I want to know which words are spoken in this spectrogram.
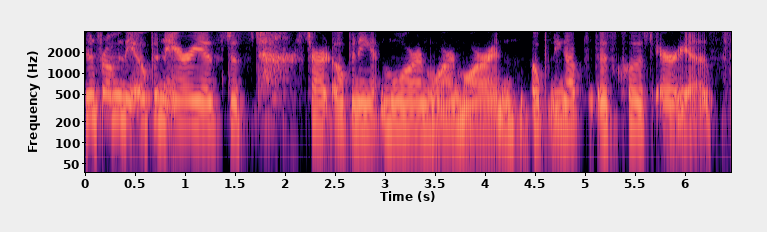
And from the open areas just start opening it more and more and more and opening up those closed areas.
